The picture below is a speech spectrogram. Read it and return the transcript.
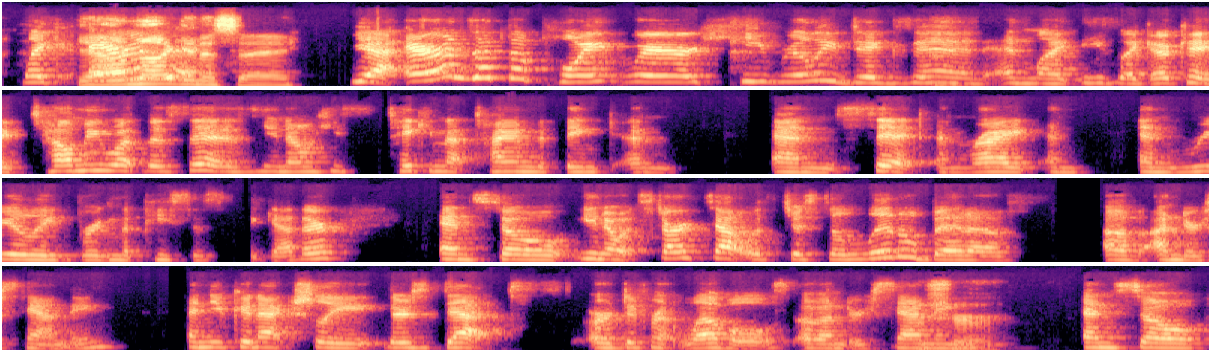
like, yeah, Aaron's I'm not going to say yeah aaron's at the point where he really digs in and like he's like okay tell me what this is you know he's taking that time to think and and sit and write and and really bring the pieces together and so you know it starts out with just a little bit of of understanding and you can actually there's depths or different levels of understanding sure. and so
